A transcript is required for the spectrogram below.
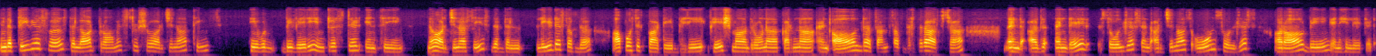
In the previous verse, the Lord promised to show Arjuna things he would be very interested in seeing. Now Arjuna sees that the leaders of the opposite party, Bhishma, Drona, Karna, and all the sons of Dhritarashtra, and and their soldiers and Arjuna's own soldiers are all being annihilated.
